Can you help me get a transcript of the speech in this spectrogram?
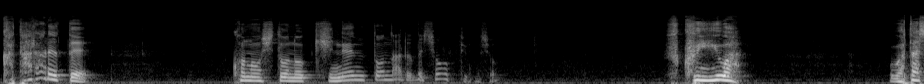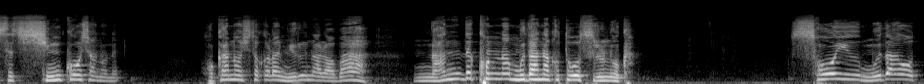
語られてこの人の記念となるでしょうって言うんでしょ福音は私たち信仰者のね他の人から見るならばなんでこんな無駄なことをするのか。そういう無駄を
